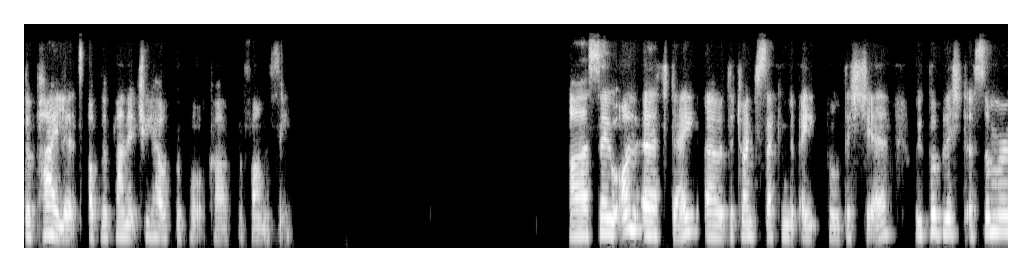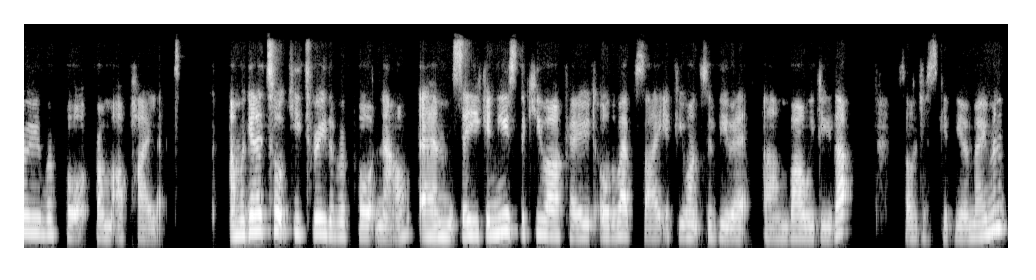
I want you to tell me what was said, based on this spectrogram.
the pilot of the Planetary Health Report Card for Pharmacy. Uh, so on Earth Day, uh, the 22nd of April this year, we published a summary report from our pilot. And we're going to talk you through the report now. Um, so you can use the QR code or the website if you want to view it um, while we do that. So I'll just give you a moment.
